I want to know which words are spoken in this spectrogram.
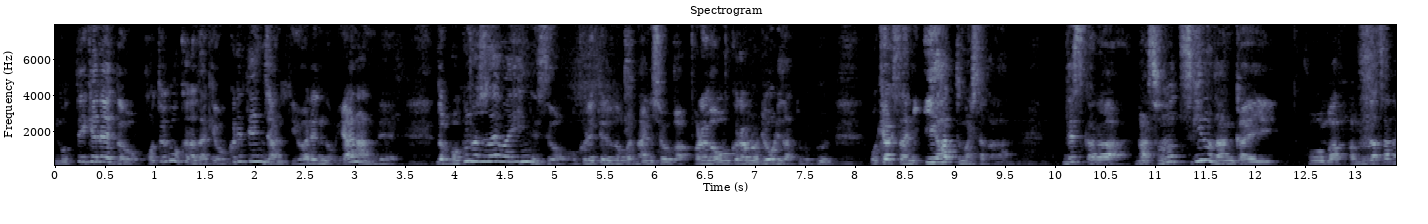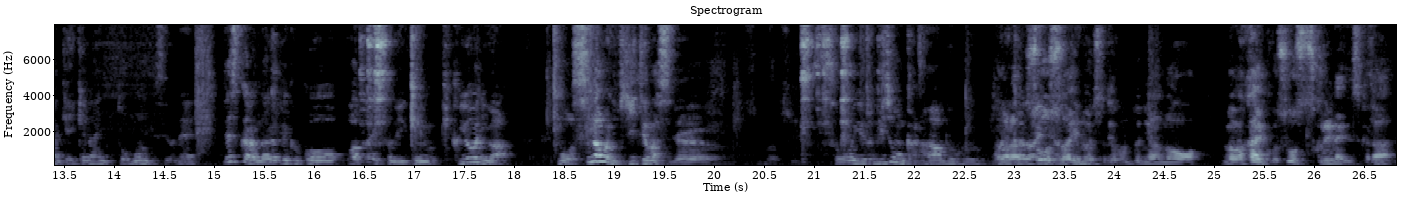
う乗っていけないとホテルオクラだけ遅れてんじゃんって言われるのも嫌なんで、だ僕の時代はいいんですよ。遅れてるところが何しようが。これが大倉の料理だと僕お客さんに言い張ってましたから。ですから、まあ、その次の段階をやっぱ目指さなきゃいけないと思うんですよね。ですからなるべくこう若い人の意見を聞くようにはもう素直に聞いてます。いやいや素晴らしいそういうビジョンかな僕。だからソースは命って本当にあの今若い子ソース作れないですから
